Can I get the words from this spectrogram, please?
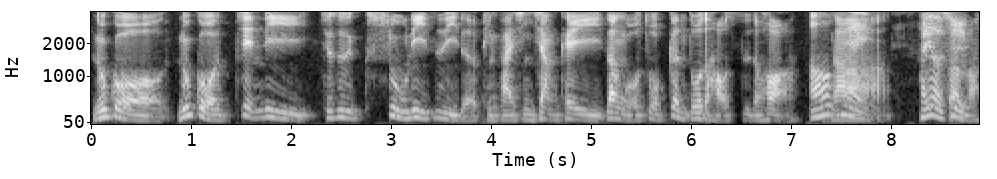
如果如果建立就是树立自己的品牌形象，可以让我做更多的好事的话 OK，那很有趣算。吗？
